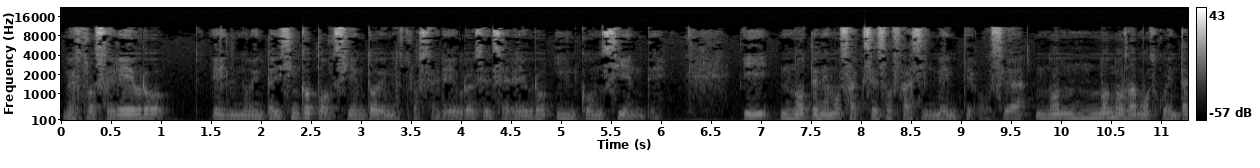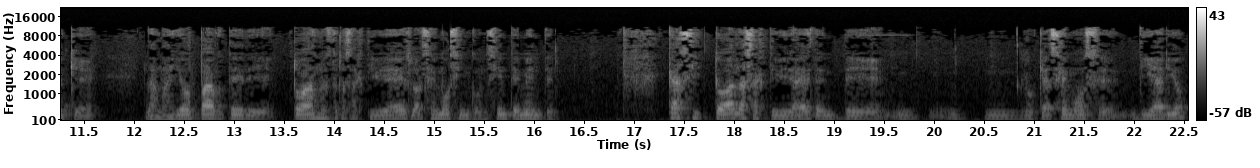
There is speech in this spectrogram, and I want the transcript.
nuestro cerebro, el 95% de nuestro cerebro es el cerebro inconsciente y no tenemos acceso fácilmente, o sea, no, nos damos cuenta que la mayor parte de todas nuestras actividades lo hacemos inconscientemente. Casi todas las actividades de, lo que hacemos eh, diario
